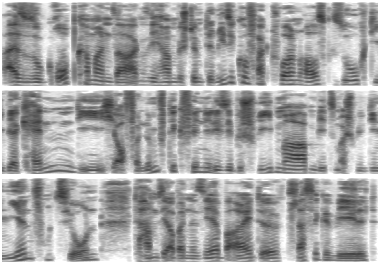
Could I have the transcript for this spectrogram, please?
Also so grob kann man sagen, sie haben bestimmte Risikofaktoren rausgesucht, die wir kennen, die ich auch vernünftig finde, die sie beschrieben haben, wie zum Beispiel die Nierenfunktion. Da haben sie aber eine sehr breite Klasse gewählt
